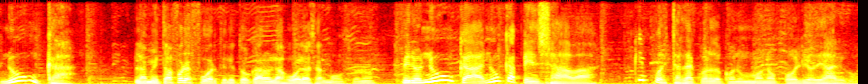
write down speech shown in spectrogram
Nunca. La metáfora es fuerte, le tocaron las bolas al monstruo, ¿no? Pero nunca, nunca pensaba. ¿Quién puede estar de acuerdo con un monopolio de algo?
